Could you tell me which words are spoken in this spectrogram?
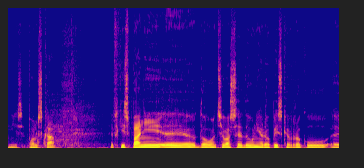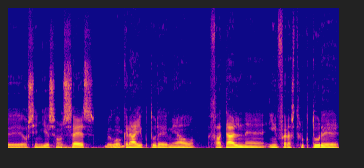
niż Polska. W Hiszpanii e, dołączyła się do Unii Europejskiej w roku e, 86. Było Mhm. kraj, który miał fatalne infrastruktury,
